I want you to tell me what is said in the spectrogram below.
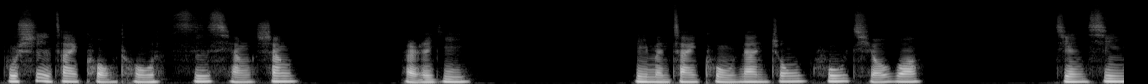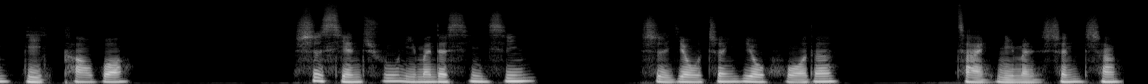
不是在口头思想上而已。你们在苦难中呼求我。艰辛依靠我，是显出你们的信心是又真又活的，在你们身上，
